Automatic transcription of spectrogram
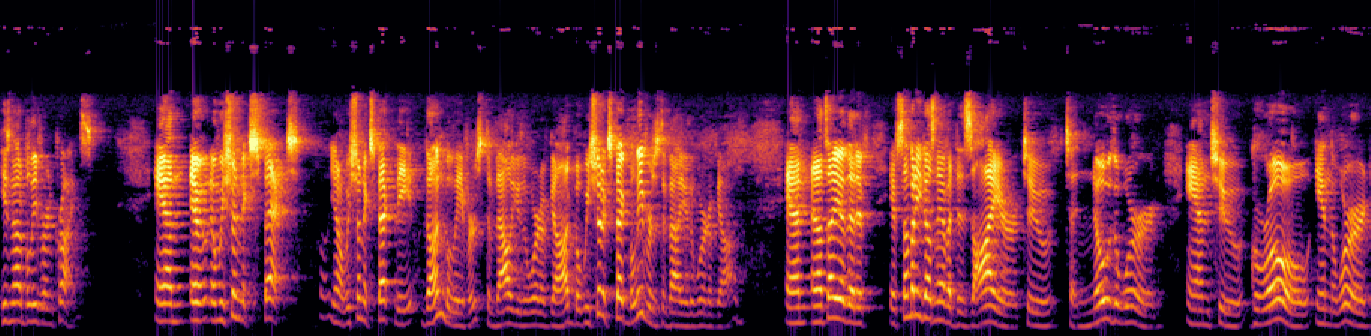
he's not a believer in Christ. And and we shouldn't expect you know, we shouldn't expect the, the unbelievers to value the Word of God, but we should expect believers to value the Word of God. And, and I'll tell you that if, if somebody doesn't have a desire to, to know the Word and to grow in the Word,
